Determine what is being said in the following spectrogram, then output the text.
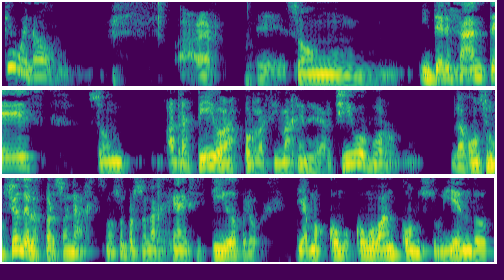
que bueno, a ver, eh, son interesantes, son atractivas por las imágenes de archivo, por la construcción de los personajes, ¿no? Son personajes que han existido, pero digamos cómo, cómo van construyendo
